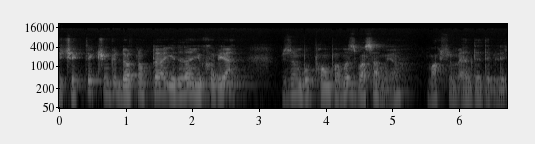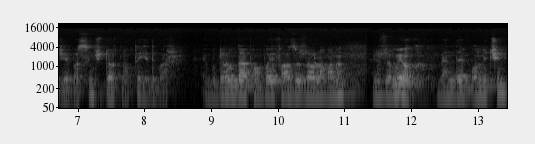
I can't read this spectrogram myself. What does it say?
Fişi çektik. Çünkü 4.7'den yukarıya bizim bu pompamız basamıyor. Maksimum elde edebileceği basınç 4.7 var. E bu durumda pompayı fazla zorlamanın lüzumu yok. Ben de onun için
